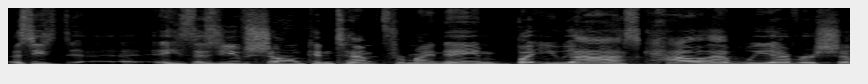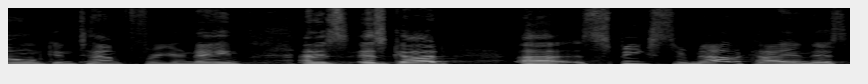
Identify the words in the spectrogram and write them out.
As he, he says, You've shown contempt for my name, but you ask, How have we ever shown contempt for your name? And as, as God uh, speaks through Malachi in this,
